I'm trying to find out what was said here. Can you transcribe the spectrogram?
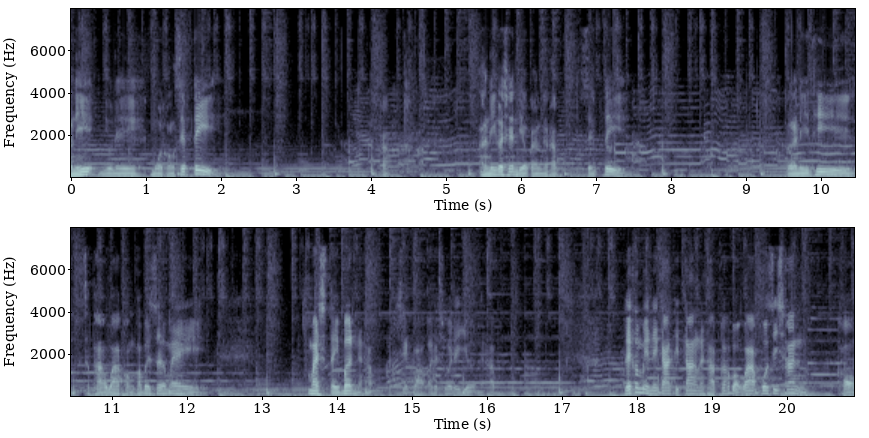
อันนี้อยู่ในโหมดของ safety ครับ อันนี้ก็เช่นเดียวกันนะครับ safety กรณีที่สภาวะของคอมเพรสเซอร์ไม่ไม่ stable นะครับ เช็ควาล์วก็จะช่วยได้เยอะนะครับและก็มีในการติดตั้งนะครับ ก็เขาบอกว่า position ของ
